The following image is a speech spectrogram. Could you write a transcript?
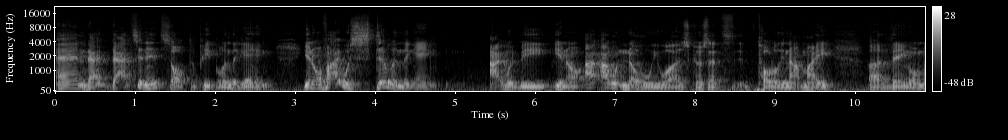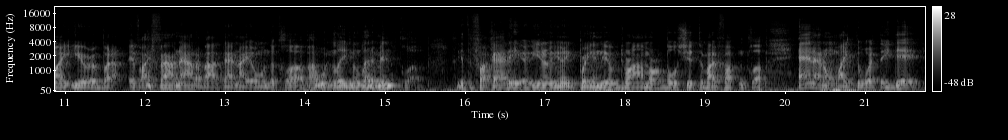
and that that's an insult to people in the game. You know, if I was still in the game, I would be. You know, I, I wouldn't know who he was because that's totally not my. Uh, thing or my era, but if I found out about that and I owned the club, I wouldn't even let him in the club get the fuck out of here. You know, you ain't bringing no drama or bullshit to my fucking club. And I don't like the what they did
